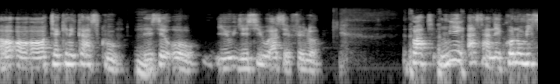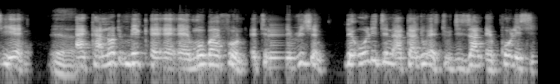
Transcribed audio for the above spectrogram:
or, or, or technical school, mm. they say, oh, you, you see you as a fellow. But me as an economist here, yeah. I cannot make a, a, a mobile phone, a television. The only thing I can do is to design a policy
